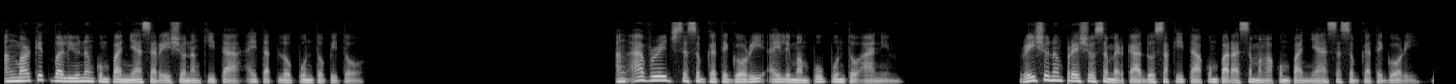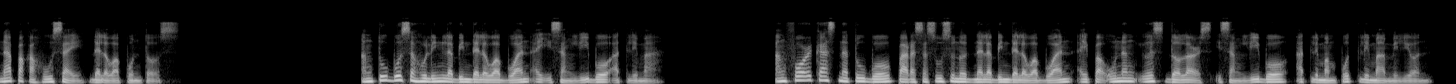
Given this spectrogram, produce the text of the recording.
Ang market value ng kumpanya sa ratio ng kita ay 3.7. Ang average sa subkategory ay 50.6. Ratio ng presyo sa merkado sa kita kumpara sa mga kumpanya sa subkategory, napakahusay, 2 puntos. Ang tubo sa huling 12 buwan ay 1,005. Ang forecast na tubo para sa susunod na 12 buwan ay paunang US dollars 1,055 milyon.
